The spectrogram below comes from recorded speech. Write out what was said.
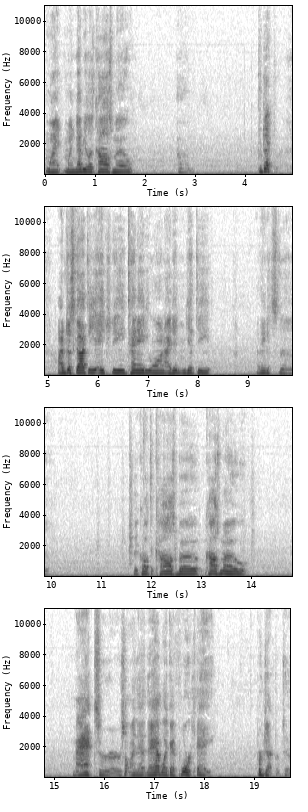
my my Nebula Cosmo um, projector. I've just got the HD 1081. I didn't get the. I think it's the. They call it the Cosmo Cosmo Max or, or something like that. They have like a 4K projector too.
